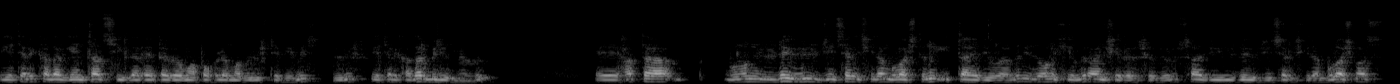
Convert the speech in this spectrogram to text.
yeteri kadar genital sihirler, HPV, papilloma virüs dediğimiz virüs yeteri kadar bilinmiyordu. E, hatta bunun yüzde yüz cinsel ilişkiden bulaştığını iddia ediyorlardı. Biz de 12 yıldır aynı şeyleri söylüyoruz. Sadece yüzde yüz cinsel ilişkiden bulaşmaz.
